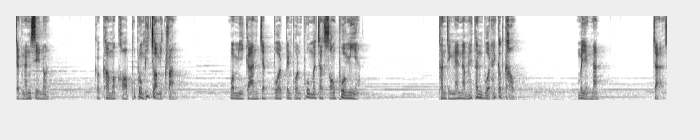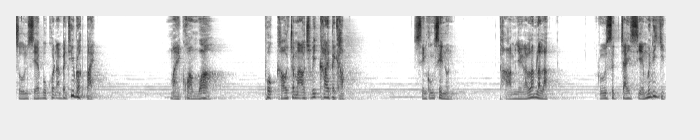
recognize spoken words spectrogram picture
จากนั้นเสียนน์ก็เข้ามาขอพบหลวงพี่จอมอีกครั้ง ว่ามีการเจ็บปวดเป็นผลพูมาจากสองผัวเมีย ท่านจึงแนะนำให้ท่านบวชให้กับเขา ไม่อย่างนั้น จะสูญเสียบุคคลอันเป็นที่รักไป หมายความว่า พวกเขาจะมาเอาชีวิตใครไปครับ เสียงของเซนน์ถามอย่างละล่ำละหลัก รู้สึกใจเสียเมื่อได้ยิน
